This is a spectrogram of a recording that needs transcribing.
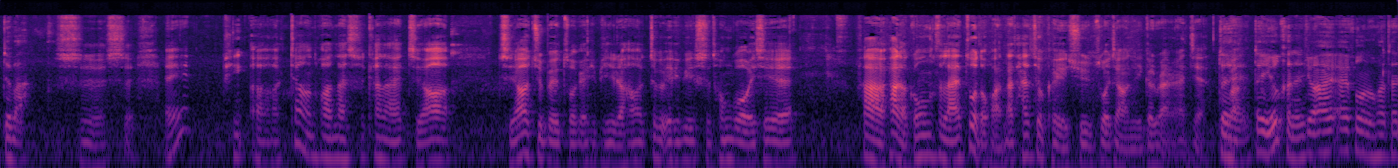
对吧？是是，哎，平呃这样的话，那是看来只要只要具备做个 APP，然后这个 APP 是通过一些发发卡公司来做的话，那他就可以去做这样的一个软软件，对吧？，但有可能就 i iPhone 的话，它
